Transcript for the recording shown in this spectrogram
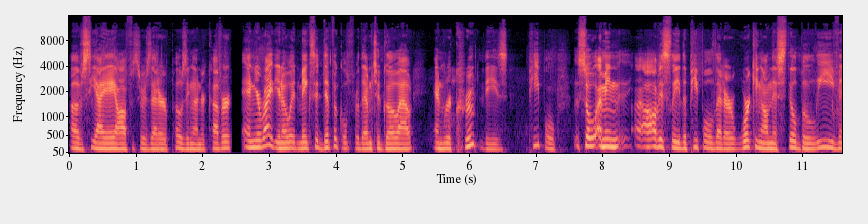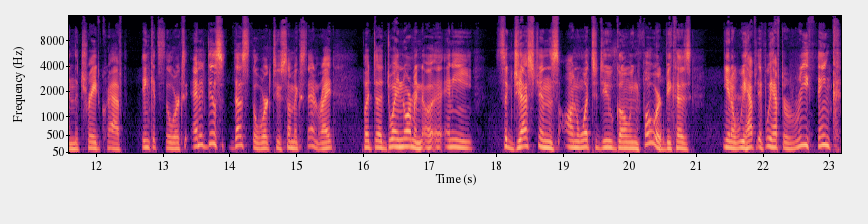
of CIA officers that are posing undercover. And you're right, you know, it makes it difficult for them to go out and recruit these people. So, I mean, obviously, the people that are working on this still believe in the tradecraft, think it still works, and it does does still work to some extent, right? But uh, Duane Norman, uh, any suggestions on what to do going forward? Because you know, we have if we have to rethink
